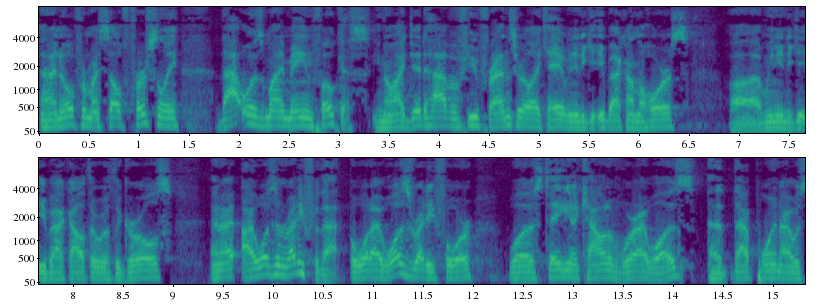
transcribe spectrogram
And I know for myself personally, that was my main focus. You know, I did have a few friends who were like, hey, we need to get you back on the horse. Uh, we need to get you back out there with the girls. And I, I wasn't ready for that. But what I was ready for was taking account of where I was. At that point, I was,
